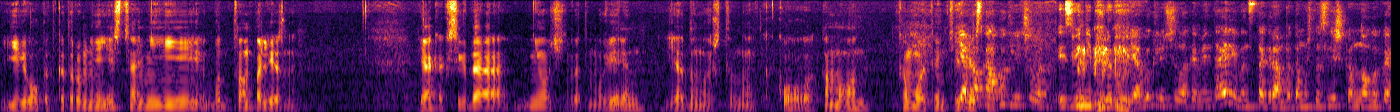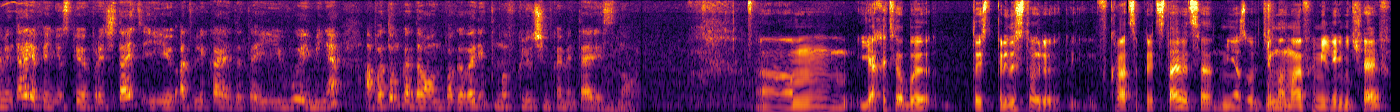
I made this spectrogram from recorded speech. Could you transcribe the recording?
и опыт, который у меня есть, они будут вам полезны. Я, как всегда, не очень в этом уверен. Я думаю, что ну какого, come on, кому это интересно. Я пока выключила, извини, прерву, я выключила комментарии в Инстаграм, потому что слишком много комментариев, я не успею прочитать, и отвлекает это и его, и меня. А потом, когда он поговорит, мы включим комментарии снова. Я хотел бы, то есть предысторию вкратце представиться. Меня зовут Дима, моя фамилия Нечаев.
